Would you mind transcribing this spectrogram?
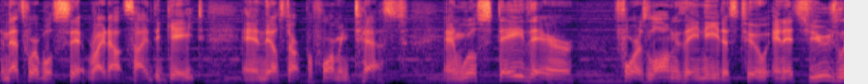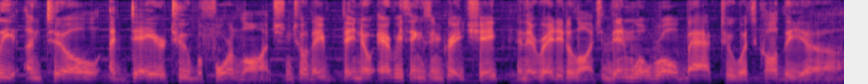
And that's where we'll sit, right outside the gate, and they'll start performing tests. And we'll stay there for as long as they need us to. And it's usually until a day or two before launch, until they, they know everything's in great shape and they're ready to launch. Then we'll roll back to what's called the, uh,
